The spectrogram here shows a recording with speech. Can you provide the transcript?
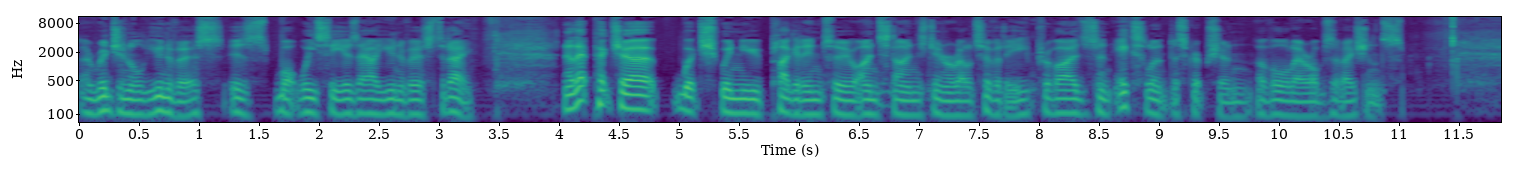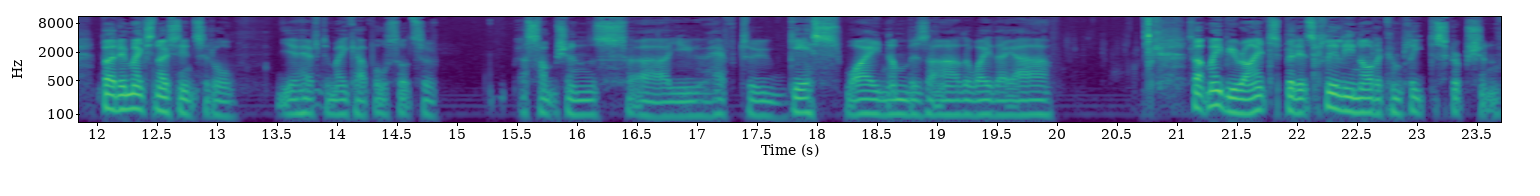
original universe is what we see as our universe today. Now, that picture, which when you plug it into Einstein's general relativity, provides an excellent description of all our observations. But it makes no sense at all. You have to make up all sorts of assumptions. Uh, you have to guess why numbers are the way they are. So it may be right, but it's clearly not a complete description.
